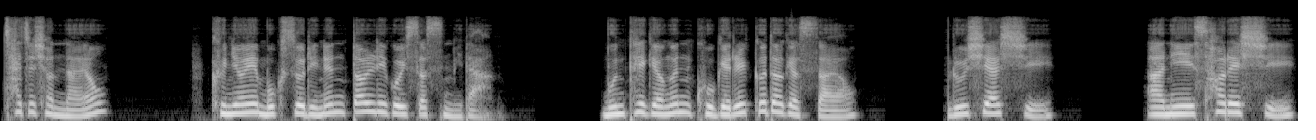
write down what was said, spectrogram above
찾으셨나요? 그녀의 목소리는 떨리고 있었습니다. 문태경은 고개를 끄덕였어요. 루시아 씨. 아니, 설혜 씨.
